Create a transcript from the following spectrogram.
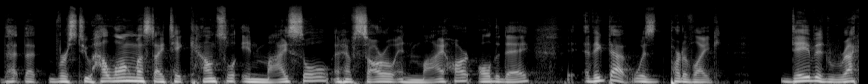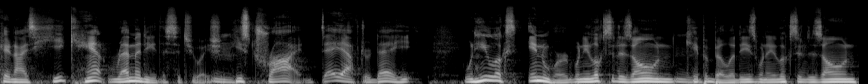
that that verse two. How long must I take counsel in my soul and have sorrow in my heart all the day? I think that was part of like David recognized he can't remedy the situation. Mm. He's tried day after day. He when he looks inward, when he looks at his own Mm. capabilities, when he looks at his own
